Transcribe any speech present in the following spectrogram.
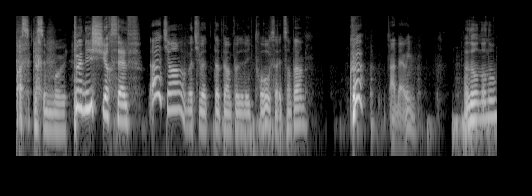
Ah, c'est que c'est mauvais. Punish yourself. Ah tiens, bah tu vas te taper un peu d'électro, ça va être sympa. Quoi? Ah bah oui. Ah non, non, non.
